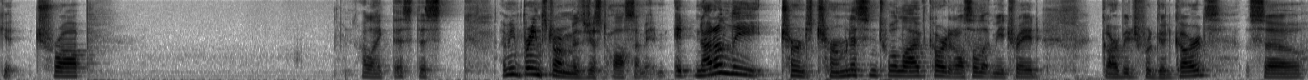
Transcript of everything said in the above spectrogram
get Trop. I like this. This, I mean, Brainstorm is just awesome. It, it not only turned Terminus into a live card, it also let me trade garbage for good cards. So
